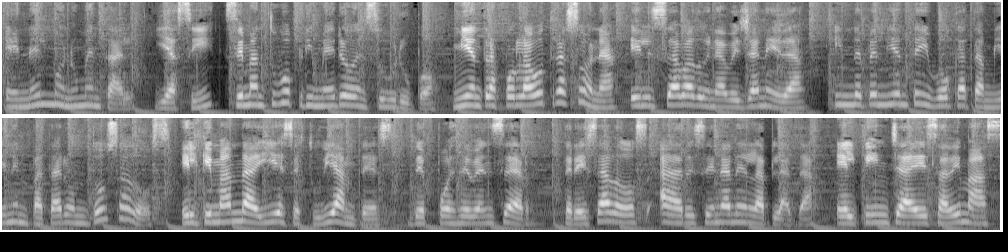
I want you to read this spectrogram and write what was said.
en el Monumental y así se mantuvo primero en su grupo. Mientras por la otra zona, el sábado en Avellaneda, Independiente y Boca también empataron 2 a 2. El que manda ahí es Estudiantes, después de vencer 3 a 2 a Arsenal en La Plata. El pincha es además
